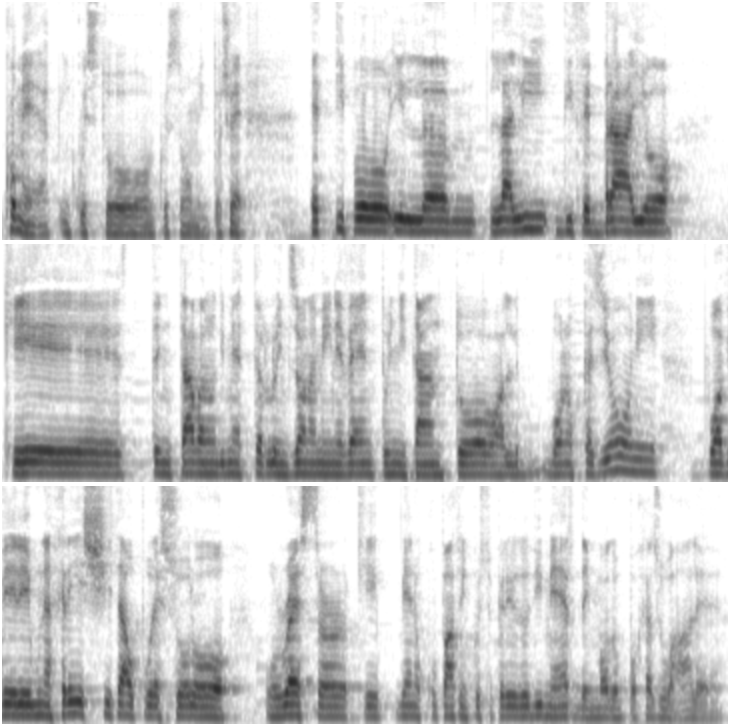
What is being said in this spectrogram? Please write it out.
com'è in questo, in questo momento? Cioè è tipo il, um, la lì di febbraio che tentavano di metterlo in zona main event ogni tanto alle buone occasioni, può avere una crescita oppure è solo un wrestler che viene occupato in questo periodo di merda in modo un po' casuale.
